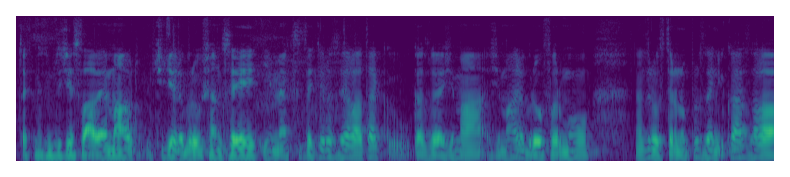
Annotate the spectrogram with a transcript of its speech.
Tak myslím si, že Slávě má určitě dobrou šanci. Tím, jak se teď rozjela, tak ukazuje, že má, že má dobrou formu. Na druhou stranu Plzeň ukázala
